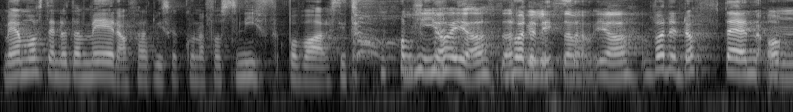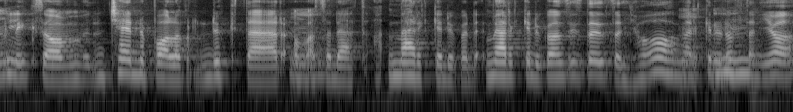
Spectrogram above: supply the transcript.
men jag måste ändå ta med dem för att vi ska kunna få sniff på varsitt håll. Ja, ja, så både, liksom- liksom, ja. både doften och liksom känn på alla produkter och var sådär att märker du, märker du konsistensen? Ja, märker du doften? Ja.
